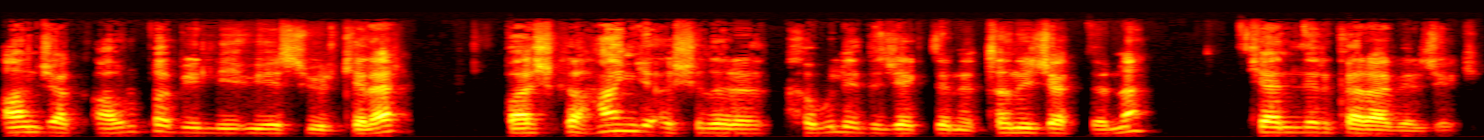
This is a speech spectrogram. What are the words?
Ancak Avrupa Birliği üyesi ülkeler başka hangi aşıları kabul edeceklerini tanıyacaklarına kendileri karar verecek.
